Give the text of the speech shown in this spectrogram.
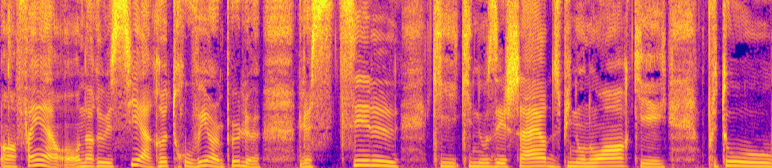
enfin, on a réussi à retrouver un peu le, le style qui, qui nous est cher du pinot noir, qui est plutôt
